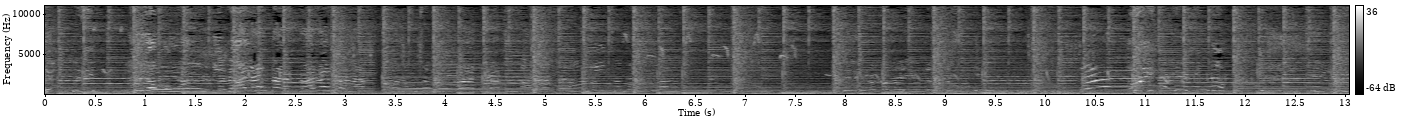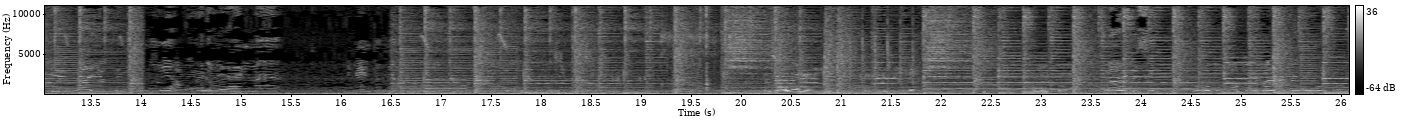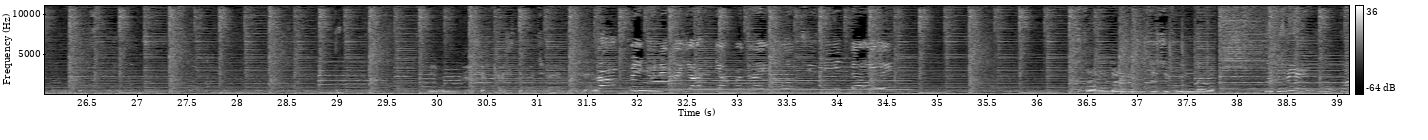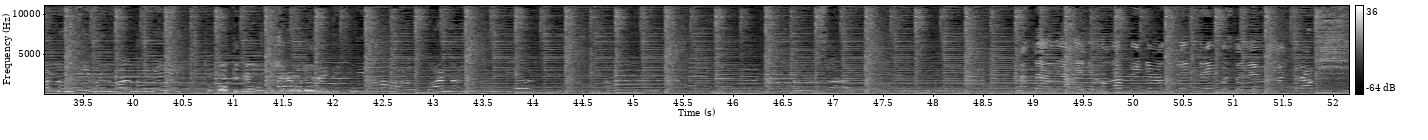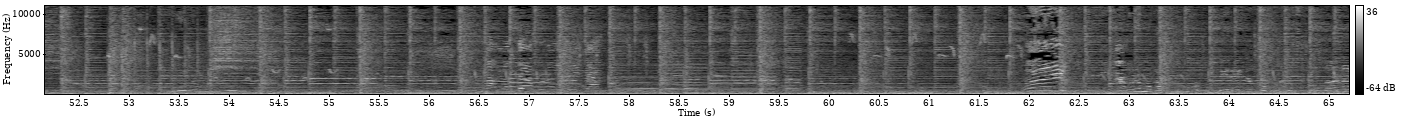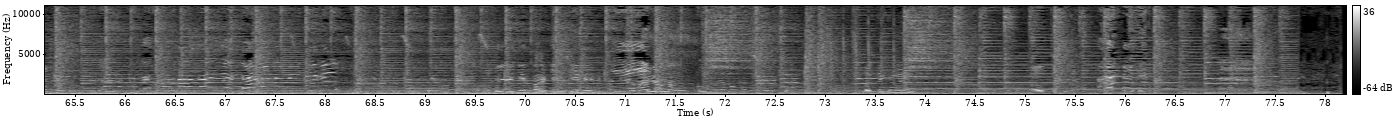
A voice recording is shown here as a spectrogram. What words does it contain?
Nabawaan mo yun yung manubila. Sumulit ko na. No, this is oh, baka may bala na nimo baka. Di ba gagawin siya estimate sa manubila? Sabi, yun kaya siya pa-drive mo si Tita eh. Standby rin ko sa segunda. oh. Uy, diri, yung kuan mami, manual mami. Automatic na kung gusto mo dagan. Automatic ni, ah, ang kuan ang Lagi parking kilid. Kabalo mangko, mura ka. Banti ko may. Oh, yeah.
